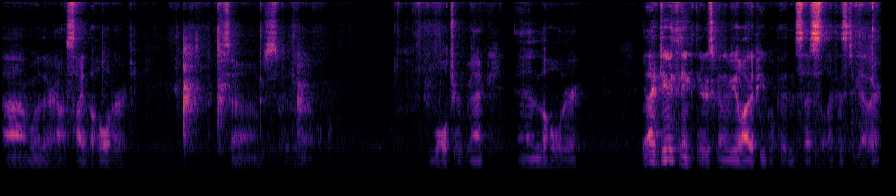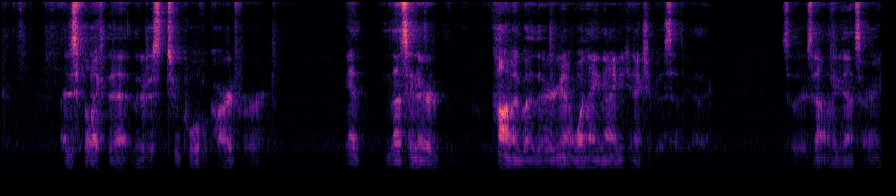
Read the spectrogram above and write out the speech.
um, when they're outside the holder. So I'm just put the Vulture back in the holder. And I do think there's going to be a lot of people putting sets like this together. I just feel like that they're just too cool of a card for. And I'm not saying they're common, but they're you know 199. You can actually put a set. So there's that one again. Sorry.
